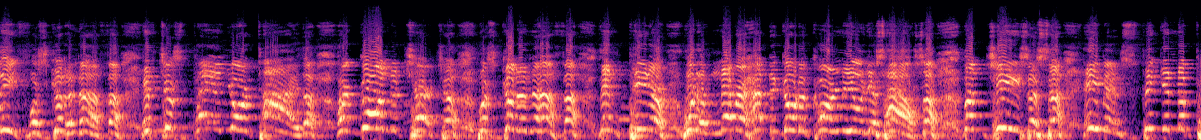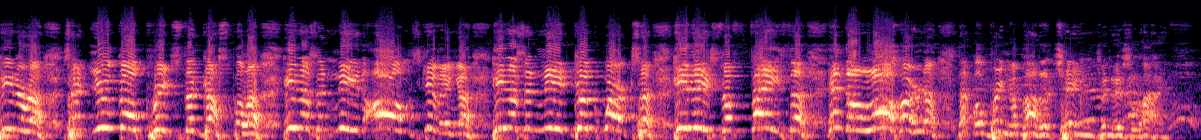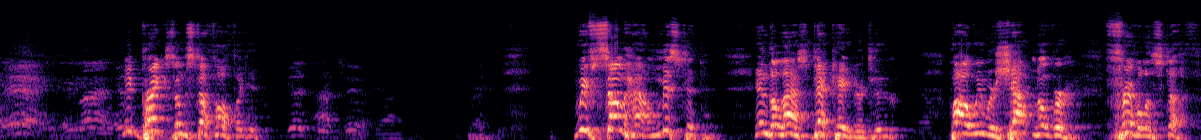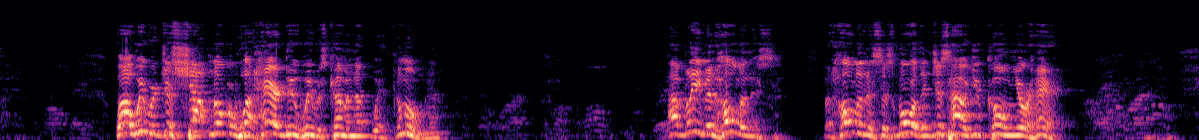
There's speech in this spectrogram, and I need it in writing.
leaf was good enough, if just paying your tithe or going to church was good enough, then Peter would have never had to go to Cornelius' house. But Jesus, amen, speaking to Peter, said, You go preach the gospel. He doesn't need almsgiving, he doesn't need good works, he needs the faith in the Lord that will bring about a change in his life. He breaks some stuff off of you. We've somehow missed it in the last decade or two while we were shouting over frivolous stuff. While we were just shouting over what hairdo we was coming up with. Come on now. I believe in holiness, but holiness is more than just how you comb your hair.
